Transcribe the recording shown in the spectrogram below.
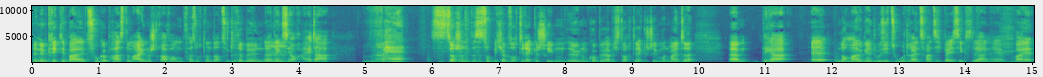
Der nimmt, kriegt den Ball zugepasst im eigenen Strafraum, versucht dann dort zu dribbeln. Da mhm. denkst du ja auch, Alter, ja. hä? Das ist doch schon, das ist so, ich habe es auch direkt geschrieben, irgendeinem Kumpel habe ich es doch direkt geschrieben und meinte, ähm, Digga, äh, nochmal Gandusi zu U23 Basics lernen, ey, weil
